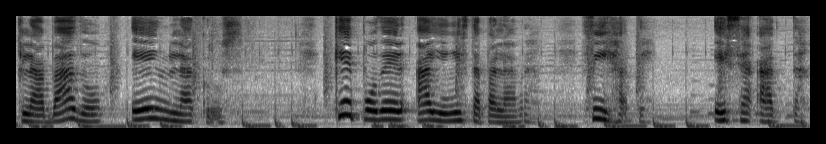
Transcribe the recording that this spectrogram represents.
clavado en la cruz. ¿Qué poder hay en esta palabra? Fíjate, esa acta.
